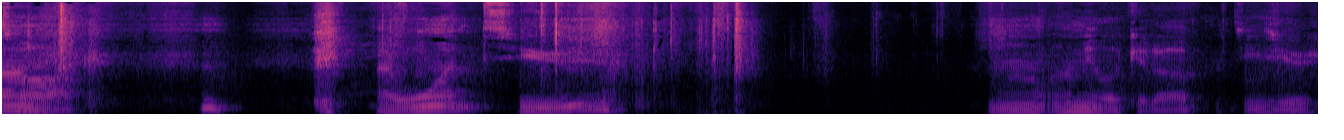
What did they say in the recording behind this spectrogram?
Uh, talk. I want to. Well, let me look it up. It's easier.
